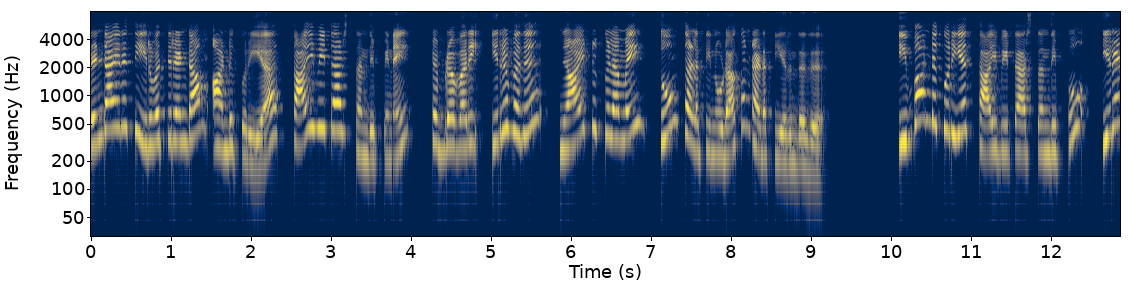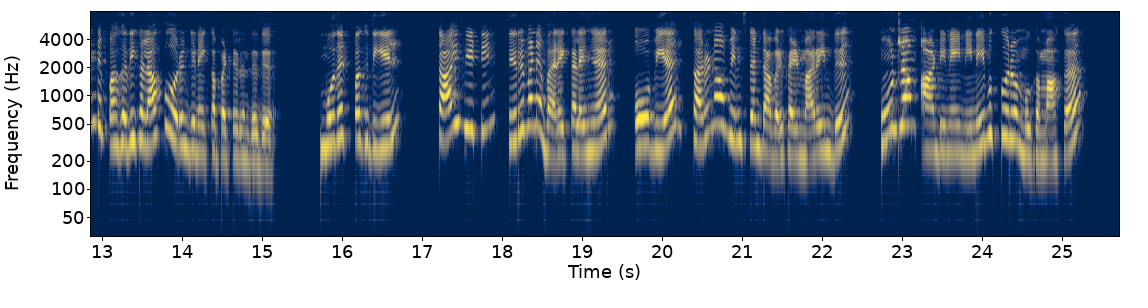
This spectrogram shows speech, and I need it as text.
ரெண்டாயிரத்தி இருபத்தி ரெண்டாம் ஆண்டுக்குரிய தாய் வீட்டார் சந்திப்பினை பிப்ரவரி இருபது ஞாயிற்றுக்கிழமை ஜூம் தளத்தினூடாக நடத்தியிருந்தது. இவ்வாண்டுக்குரிய தாய் வீட்டார் சந்திப்பு இரண்டு பகுதிகளாக ஒருங்கிணைக்கப்பட்டிருந்தது. முதற் பகுதியில் தாய் வீட்டின் நிறுவன வரைகலைஞர் ஓவியர் கருணா வின்சென்ட் அவர்கள் மறைந்து மூன்றாம் ஆண்டினை நினைவுகூரும் முகமாக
